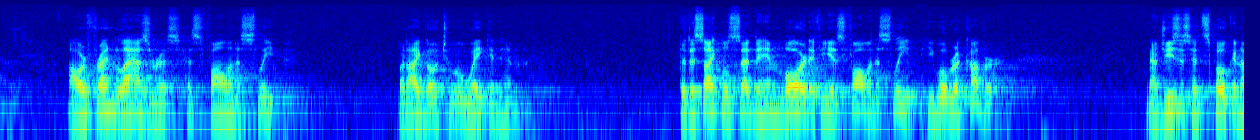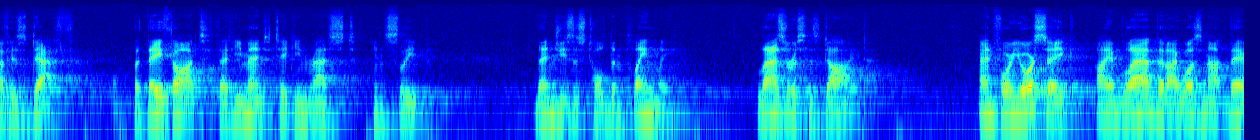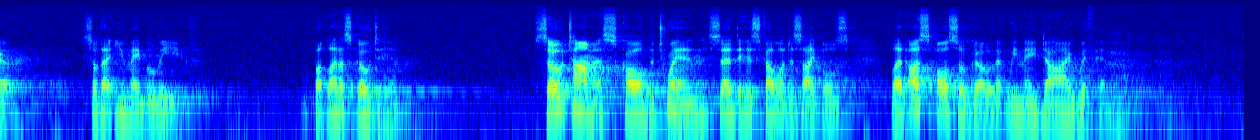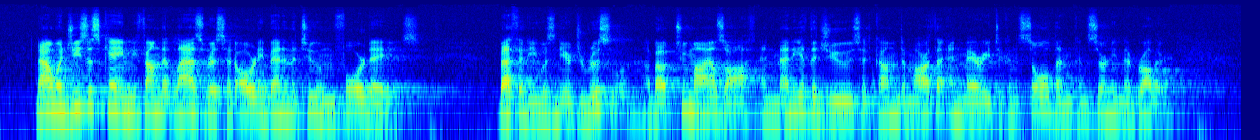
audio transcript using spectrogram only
Our friend Lazarus has fallen asleep, but I go to awaken him. The disciples said to him, Lord, if he has fallen asleep, he will recover. Now Jesus had spoken of his death, but they thought that he meant taking rest in sleep. Then Jesus told them plainly, Lazarus has died. And for your sake, I am glad that I was not there, so that you may believe. But let us go to him. So Thomas, called the twin, said to his fellow disciples, Let us also go, that we may die with him. Now, when Jesus came, he found that Lazarus had already been in the tomb four days. Bethany was near Jerusalem, about two miles off, and many of the Jews had come to Martha and Mary to console them concerning their brother.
